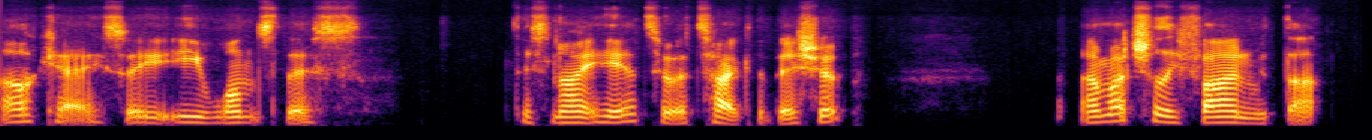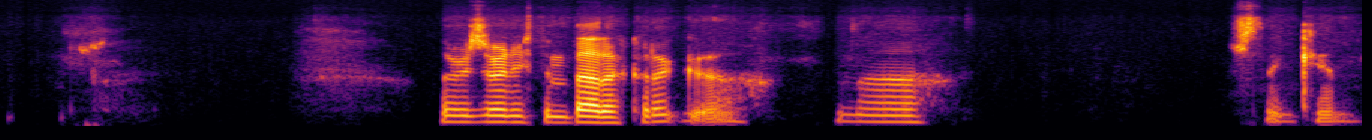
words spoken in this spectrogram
Okay, so he, wants this this knight here to attack the bishop. I'm actually fine with that. Or is there anything better? Could I go? No. Just thinking.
